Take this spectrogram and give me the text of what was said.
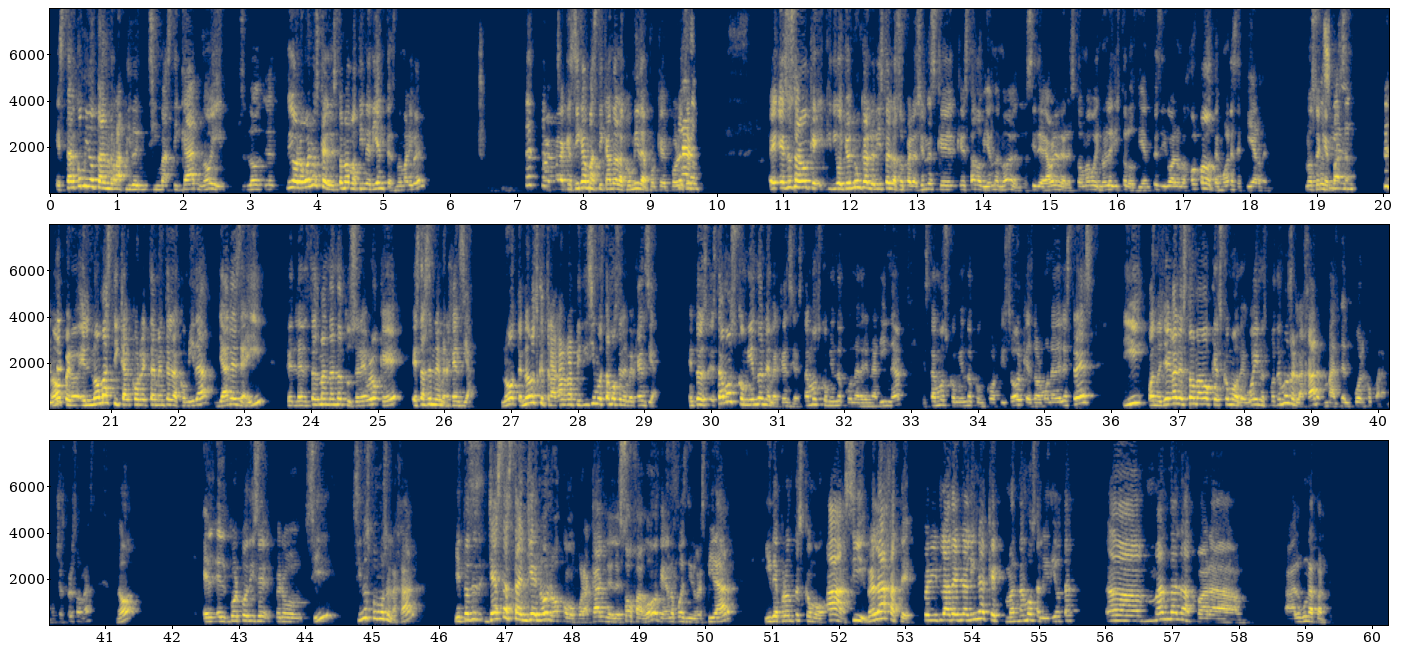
Estar comiendo tan rápido y sin masticar, ¿no? Y pues, lo, eh, digo, lo bueno es que el estómago tiene dientes, ¿no, Maribel? Para, que siga masticando la comida, porque por eso eso es algo que, digo, yo nunca lo he visto en las operaciones que, he estado viendo, ¿no? Así de abren el estómago y no le he visto los dientes. Digo, a lo mejor cuando te mueres se pierden. No sé qué pasa. ¿No? Pero el no masticar correctamente la comida, ya desde ahí le estás mandando a tu cerebro que estás en emergencia. ¿No? Tenemos que tragar rapidísimo, estamos en emergencia. Entonces, estamos comiendo en emergencia, estamos comiendo con adrenalina, estamos comiendo con cortisol, que es la hormona del estrés, y cuando llega al estómago, que es como de, güey, nos podemos relajar, mal del puerco para muchas personas, ¿no? El, el cuerpo dice, pero sí, sí nos podemos relajar. Y entonces ya estás tan lleno, ¿no? Como por acá en el esófago, que ya no puedes ni respirar, y de pronto es como, ah, sí, relájate, pero la adrenalina que mandamos al idiota, ah, mándala para alguna parte.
